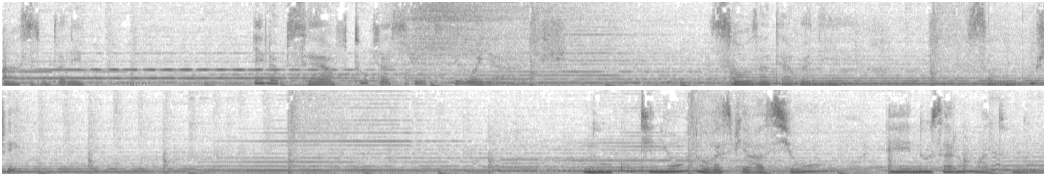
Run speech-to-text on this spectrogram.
instantanément. Il observe toute la suite du voyage sans intervenir, sans bouger. Et nous allons maintenant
